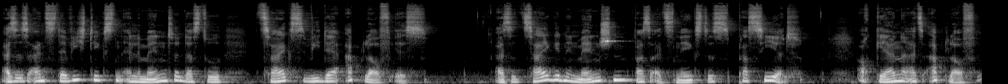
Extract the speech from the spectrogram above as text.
Also es ist eines der wichtigsten Elemente, dass du zeigst, wie der Ablauf ist. Also zeige den Menschen, was als nächstes passiert. Auch gerne als Ablauf.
